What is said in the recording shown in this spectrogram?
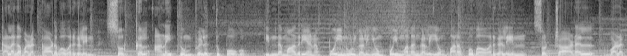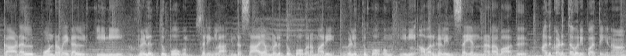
கலக வழக்காடுபவர்களின் சொற்கள் அனைத்தும் வெளுத்து போகும். இந்த மாதிரியான பொய் நூல்களையும் பொய் மதங்களையும் பரப்புபவர்களின் சொற்றாடல் வழக்காடல் போன்றவைகள் இனி வெளுத்து போகும். சரிங்களா? இந்த சாயம் வெளுத்து போகிற மாதிரி வெளுத்து போகும். இனி அவர்களின் செயல் நடவாது. அதுக்கு அடுத்த வரி பார்த்தீங்கன்னா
